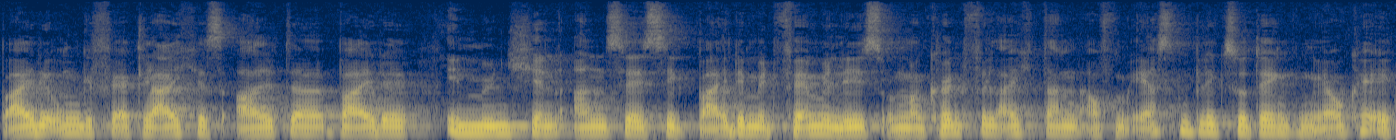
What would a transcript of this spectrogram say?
beide ungefähr gleiches Alter, beide in München ansässig, beide mit Families und man könnte vielleicht dann auf den ersten Blick so denken, ja okay,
